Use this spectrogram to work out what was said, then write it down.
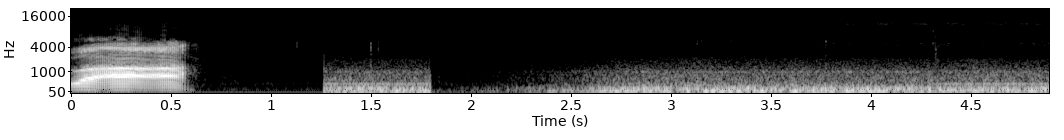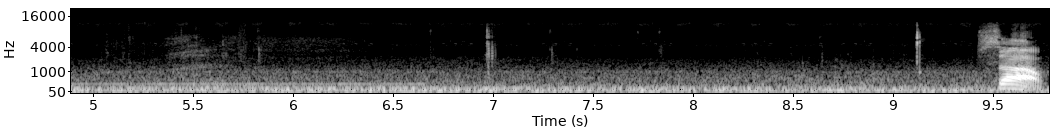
Ah. So,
